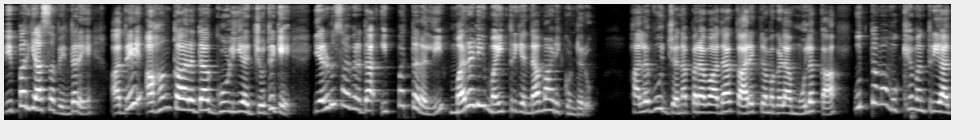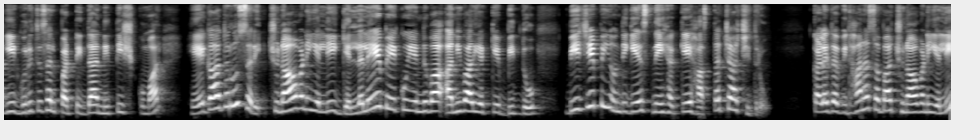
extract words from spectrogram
ವಿಪರ್ಯಾಸವೆಂದರೆ ಅದೇ ಅಹಂಕಾರದ ಗೂಳಿಯ ಜೊತೆಗೆ ಎರಡು ಸಾವಿರದ ಇಪ್ಪತ್ತರಲ್ಲಿ ಮರಳಿ ಮೈತ್ರಿಯನ್ನ ಮಾಡಿಕೊಂಡರು. ಹಲವು ಜನಪರವಾದ ಕಾರ್ಯಕ್ರಮಗಳ ಮೂಲಕ ಉತ್ತಮ ಮುಖ್ಯಮಂತ್ರಿಯಾಗಿ ಗುರುತಿಸಲ್ಪಟ್ಟಿದ್ದ ನಿತೀಶ್ ಕುಮಾರ್, ಹೇಗಾದರೂ ಸರಿ ಚುನಾವಣೆಯಲ್ಲಿ ಗೆಲ್ಲಲೇಬೇಕು ಎನ್ನುವ ಅನಿವಾರ್ಯಕ್ಕೆ ಬಿದ್ದು ಬಿಜೆಪಿಯೊಂದಿಗೆ ಸ್ನೇಹಕ್ಕೆ ಹಸ್ತಚಾಚಿದ್ರು ಕಳೆದ ವಿಧಾನಸಭಾ ಚುನಾವಣೆಯಲ್ಲಿ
